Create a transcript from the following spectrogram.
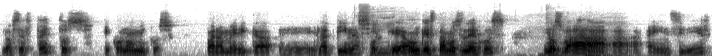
los efectos económicos para América eh, Latina, porque aunque estamos lejos, nos va a, incidir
